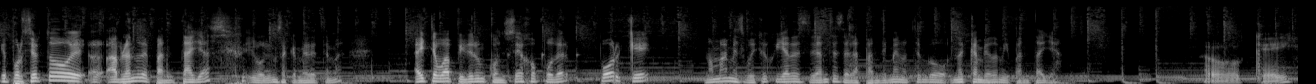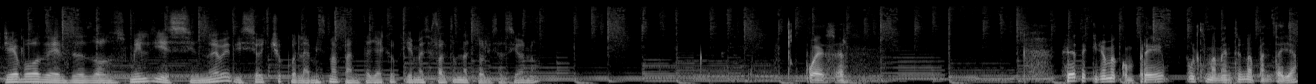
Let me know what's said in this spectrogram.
Que por cierto, eh, hablando de pantallas, y volvemos a cambiar de tema, ahí te voy a pedir un consejo, poder, porque no mames, güey, creo que ya desde antes de la pandemia no tengo, no he cambiado mi pantalla. Ok. Llevo desde 2019, 18 con la misma pantalla, creo que ya me hace falta una actualización, ¿no? Puede ser. Fíjate que yo me compré últimamente una pantalla.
